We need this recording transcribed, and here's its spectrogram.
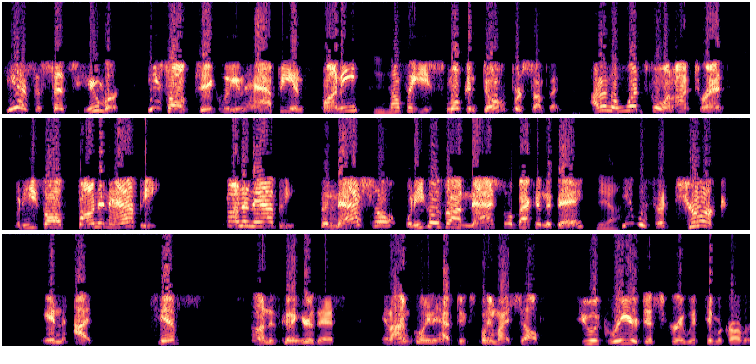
he has a sense of humor. He's all giggly and happy and funny. Mhm. Sounds like he's smoking dope or something. I don't know what's going on, Trent, but he's all fun and happy. Fun and happy. The national when he goes on national back in the day, Yeah. he was a jerk. And I, Tiff's son is going to hear this, and I'm going to have to explain myself. Do you agree or disagree with Tim McCarver?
